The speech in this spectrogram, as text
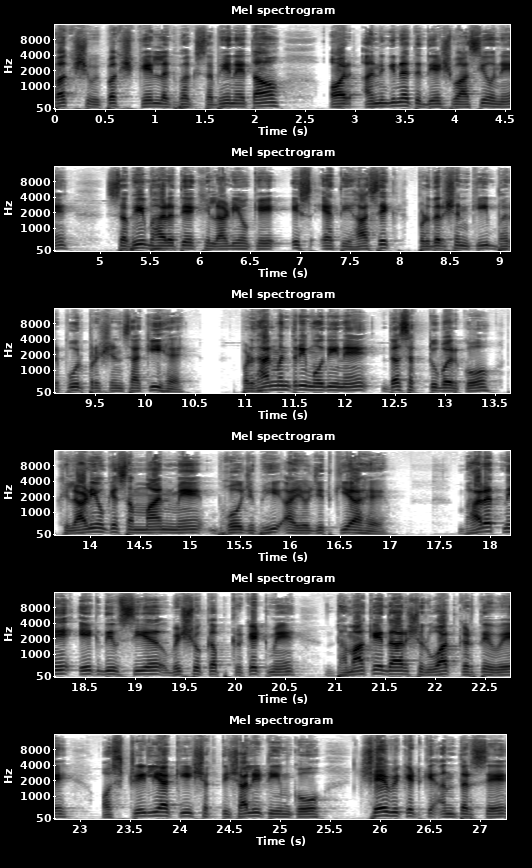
पक्ष विपक्ष के लगभग सभी नेताओं और अनगिनत देशवासियों ने सभी भारतीय खिलाड़ियों के इस ऐतिहासिक प्रदर्शन की भरपूर प्रशंसा की है। प्रधानमंत्री मोदी ने 10 अक्टूबर को खिलाड़ियों के सम्मान में भोज भी आयोजित किया है। भारत ने एक दिवसीय विश्व कप क्रिकेट में धमाकेदार शुरुआत करते हुए ऑस्ट्रेलिया की शक्तिशाली टीम को छह विकेट के अंतर से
